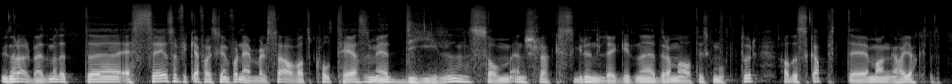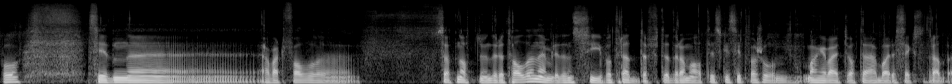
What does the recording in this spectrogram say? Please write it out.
Under arbeidet med dette essayet så fikk jeg faktisk en fornemmelse av at Coltés med dealen som en slags grunnleggende dramatisk motor hadde skapt det mange har jaktet på siden uh, i hvert fall uh, 1700-1800-tallet, nemlig den 37. dramatiske situasjonen. Mange vet jo at det er bare 36.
